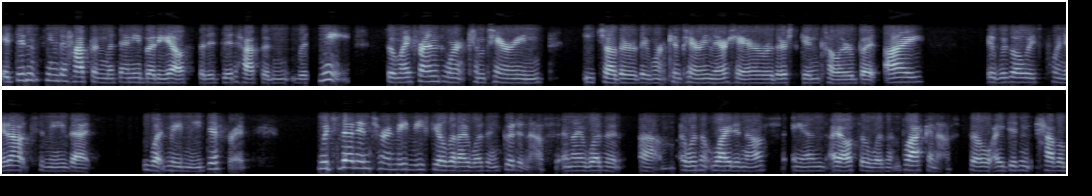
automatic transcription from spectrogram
it didn't seem to happen with anybody else, but it did happen with me. So my friends weren't comparing, each other. They weren't comparing their hair or their skin color, but I it was always pointed out to me that what made me different which then in turn made me feel that I wasn't good enough and I wasn't um I wasn't white enough and I also wasn't black enough. So I didn't have a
